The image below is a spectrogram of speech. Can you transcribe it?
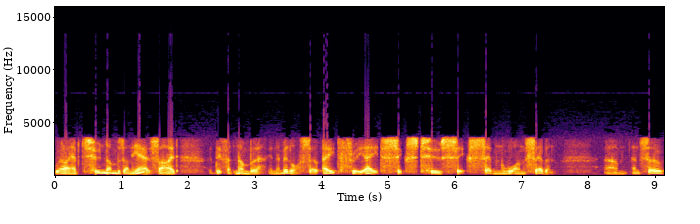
where I have two numbers on the outside a different number in the middle. So 838, 626, 717. Um, and so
